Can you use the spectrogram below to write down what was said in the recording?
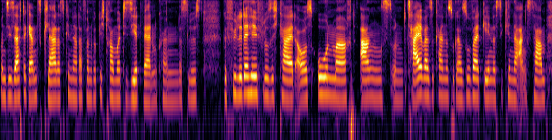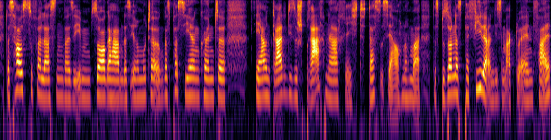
und sie sagte ganz klar, dass Kinder davon wirklich traumatisiert werden können. Das löst Gefühle der Hilflosigkeit aus, Ohnmacht, Angst und teilweise kann es sogar so weit gehen, dass die Kinder Angst haben, das Haus zu verlassen, weil sie eben Sorge haben, dass ihre Mutter irgendwas passieren könnte. Ja, und gerade diese Sprachnachricht, das ist ja auch nochmal das besonders perfide an diesem aktuellen Fall.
